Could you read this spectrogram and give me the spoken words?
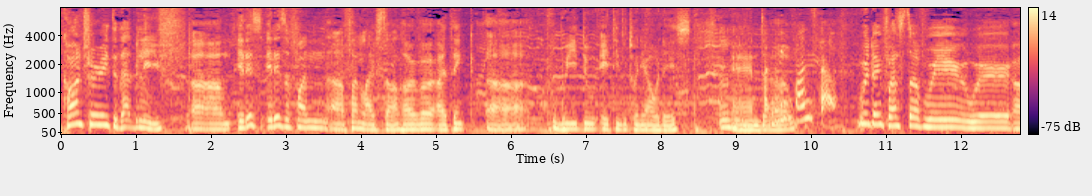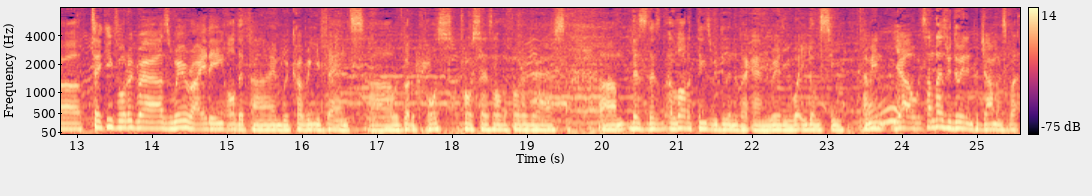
Contrary to that belief, um, it is it is a fun uh, fun lifestyle. However, I think uh, we do 18 to 20 hour days, and I'm uh, doing fun stuff. We're doing fun stuff. We're we're uh, taking photographs. We're writing all the time. We're covering events. Uh, we've got to post process all the photographs. Um, there's there's a lot of things we do in the back end. Really, what you don't see. I mean, yeah, we- sometimes we do it in pajamas, but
